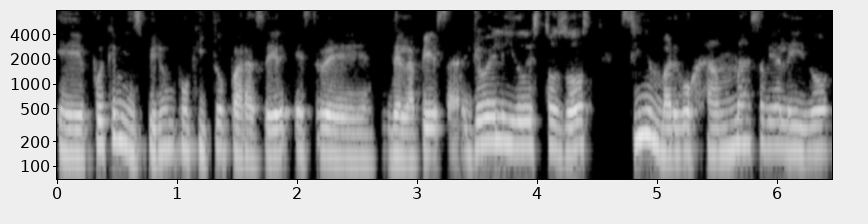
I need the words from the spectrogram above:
eh, fue que me inspiré un poquito para hacer este de, la pieza. Yo he leído estos dos, sin embargo, jamás había leído,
